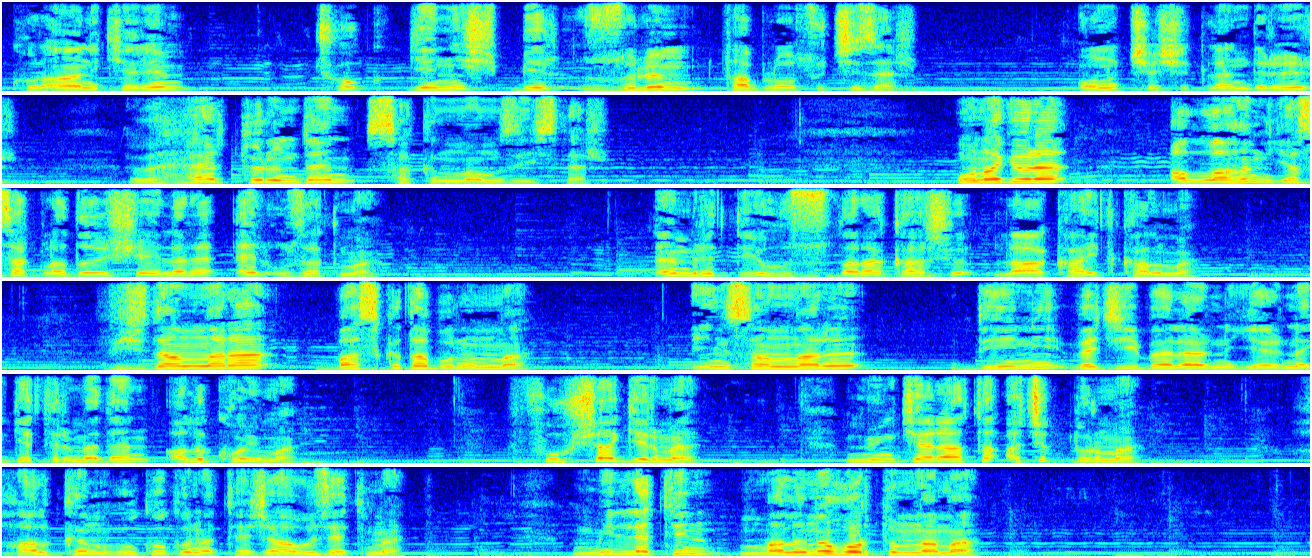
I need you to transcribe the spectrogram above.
Kur'an-ı Kerim çok geniş bir zulüm tablosu çizer. Onu çeşitlendirir ve her türünden sakınmamızı ister. Ona göre Allah'ın yasakladığı şeylere el uzatma, emrettiği hususlara karşı lakayt kalma, vicdanlara baskıda bulunma, insanları dini vecibelerini yerine getirmeden alıkoyma, fuhşa girme, münkerata açık durma, halkın hukukuna tecavüz etme, milletin malını hortumlama,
